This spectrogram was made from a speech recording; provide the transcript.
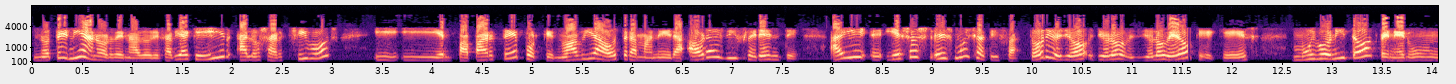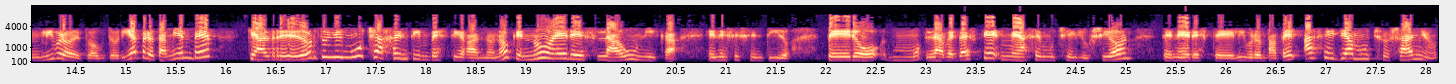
no tenían ordenadores, había que ir a los archivos y, y empaparte porque no había otra manera. Ahora es diferente. Hay, eh, y eso es, es, muy satisfactorio. Yo, yo, lo, yo lo veo que, que es muy bonito tener un libro de tu autoría, pero también ver que alrededor tuyo hay mucha gente investigando, ¿no? Que no eres la única en ese sentido. Pero la verdad es que me hace mucha ilusión tener este libro en papel. Hace ya muchos años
